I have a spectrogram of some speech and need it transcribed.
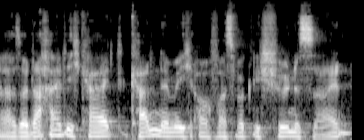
Also Nachhaltigkeit kann nämlich auch was wirklich Schönes sein.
